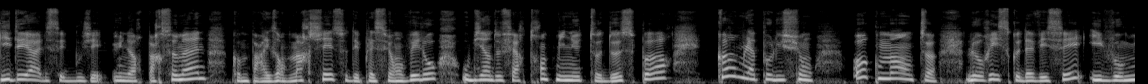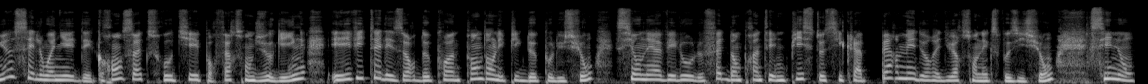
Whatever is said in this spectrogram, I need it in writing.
L'idéal, c'est de bouger une heure par semaine, comme par exemple marcher, se déplacer en vélo, ou bien de faire 30 minutes de sport comme la pollution augmente le risque d'AVC, il vaut mieux s'éloigner des grands axes routiers pour faire son jogging et éviter les heures de pointe pendant les pics de pollution. Si on est à vélo, le fait d'emprunter une piste cyclable permet de réduire son exposition. Sinon,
